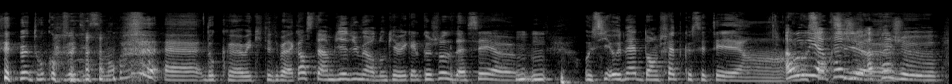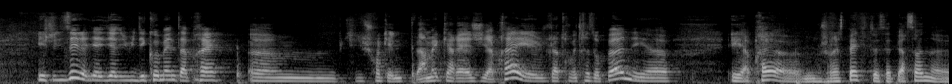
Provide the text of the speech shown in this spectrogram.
donc, on se dit son nom. Euh, donc, euh, avec qui t'étais pas d'accord, c'était un billet d'humeur. Donc, il y avait quelque chose d'assez Mm, mm. aussi honnête dans le fait que c'était un. Ah un oui, oui, après, je, après je. Et je disais, il y, a, il y a eu des comments après. euh, je crois qu'il y a une- un mec qui a réagi après et je la trouvais très open. Et, euh, et après, euh, je respecte cette personne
